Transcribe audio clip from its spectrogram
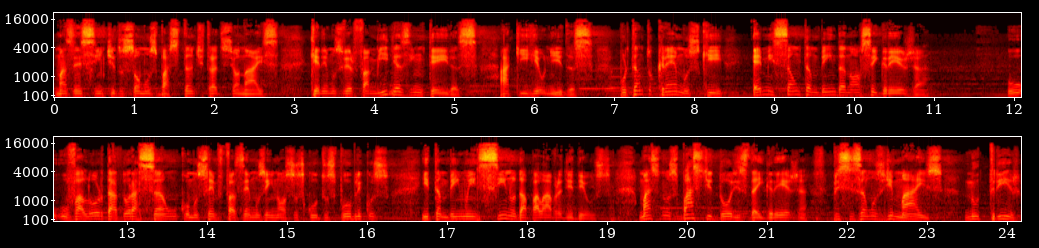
mas nesse sentido somos bastante tradicionais. Queremos ver famílias inteiras aqui reunidas. Portanto, cremos que é missão também da nossa igreja o, o, valor da adoração, como sempre fazemos em nossos cultos públicos, e também o ensino da palavra de Deus. Mas nos bastidores da igreja, precisamos demais nutrir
